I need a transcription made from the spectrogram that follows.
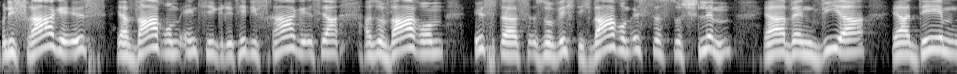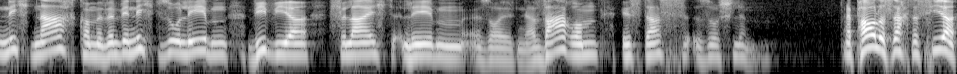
Und die Frage ist, ja, warum Integrität? Die Frage ist ja, also warum ist das so wichtig? Warum ist das so schlimm, ja, wenn wir ja, dem nicht nachkommen, wenn wir nicht so leben, wie wir vielleicht leben sollten? Ja, warum ist das so schlimm? Paulus sagt es hier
